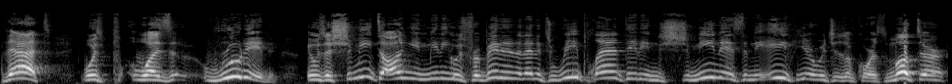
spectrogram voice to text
that was, was rooted it was a Shemitah onion, meaning it was forbidden, and then it's replanted in Sheminis in the eighth year, which is of course mutter.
